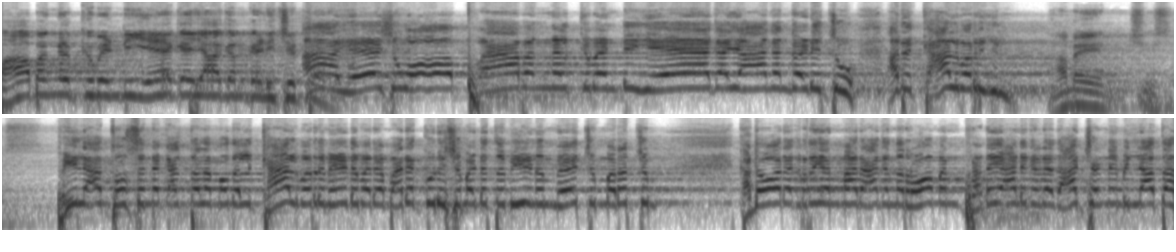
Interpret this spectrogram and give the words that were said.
പാപങ്ങൾക്ക് വേണ്ടി ഏകയാഗം കഴിച്ചിട്ട് ആ യേശുവോ പാപങ്ങൾക്ക് വേണ്ടി ഏകയാഗം കഴിച്ചു അത് കാൽവറിയിൽ. ആമേൻ. ജീസസ്. പീലാത്തോസിന്റെ കൽത്തലം മുതൽ കാൽവറി മേട് വരെ വരക്കുരിശും എടുത്ത് വീണും വേച്ചും മറച്ചും കഠോര ഹൃദയന്മാരാകുന്ന റോമൻ പടയാളികളുടെ ദാക്ഷണ്യമില്ലാത്ത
